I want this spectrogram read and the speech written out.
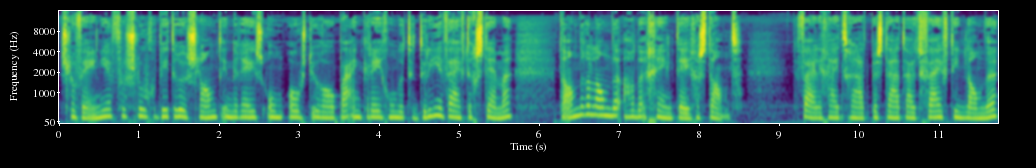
Slovenië versloeg Wit-Rusland in de race om Oost-Europa en kreeg 153 stemmen. De andere landen hadden geen tegenstand. Veiligheidsraad bestaat uit 15 landen,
